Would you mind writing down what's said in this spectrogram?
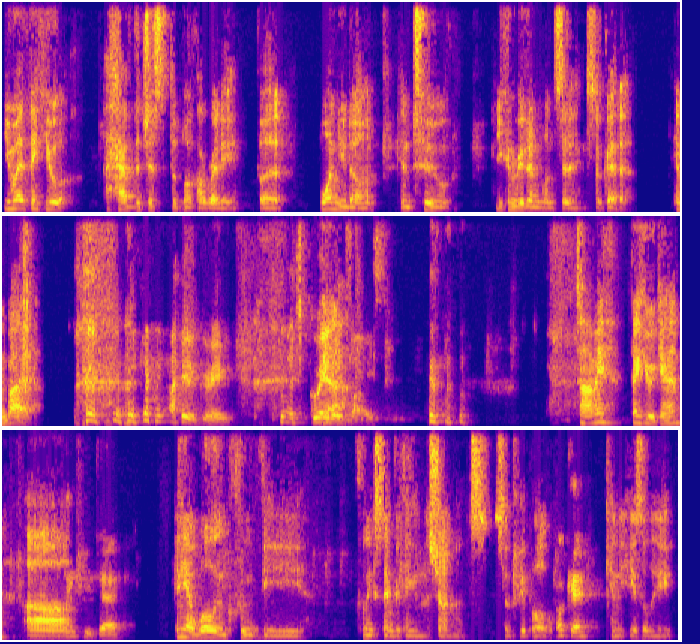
You might think you have the gist of the book already, but one, you don't, and two, you can read it in one sitting. So get it and buy it. I agree. That's great yeah. advice. Tommy, thank you again. Uh, thank you, Jack and yeah, we'll include the links and everything in the show notes so that people okay. can easily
